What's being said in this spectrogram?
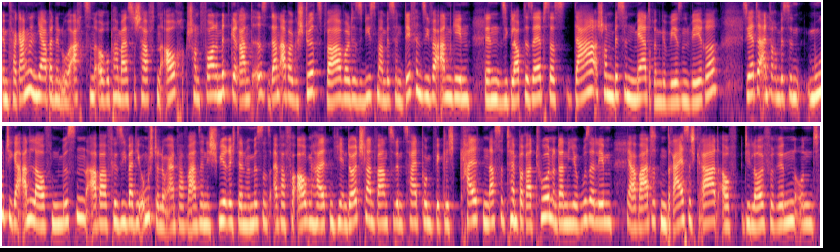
im vergangenen Jahr bei den U18-Europameisterschaften auch schon vorne mitgerannt ist, dann aber gestürzt war, wollte sie diesmal ein bisschen defensiver angehen, denn sie glaubte selbst, dass da schon ein bisschen mehr drin gewesen wäre. Sie hätte einfach ein bisschen mutiger anlaufen müssen, aber für sie war die Umstellung einfach wahnsinnig schwierig, denn wir müssen uns einfach vor Augen halten, hier in Deutschland waren zu dem Zeitpunkt wirklich kalt, nasse Temperaturen und dann in Jerusalem ja, erwarteten 30 Grad auf die Läuferinnen und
